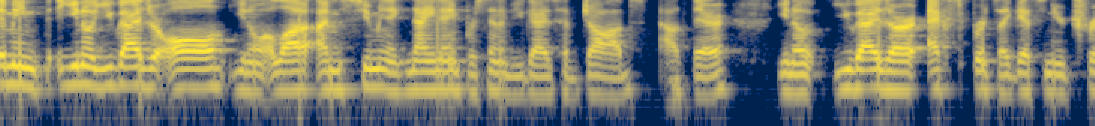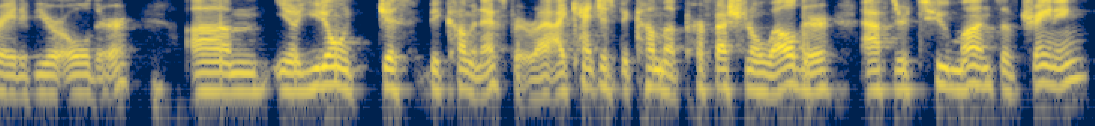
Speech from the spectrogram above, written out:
i mean you know you guys are all you know a lot i'm assuming like 99% of you guys have jobs out there. You know you guys are experts i guess in your trade if you're older. Um, you know you don't just become an expert right? I can't just become a professional welder after two months of training.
